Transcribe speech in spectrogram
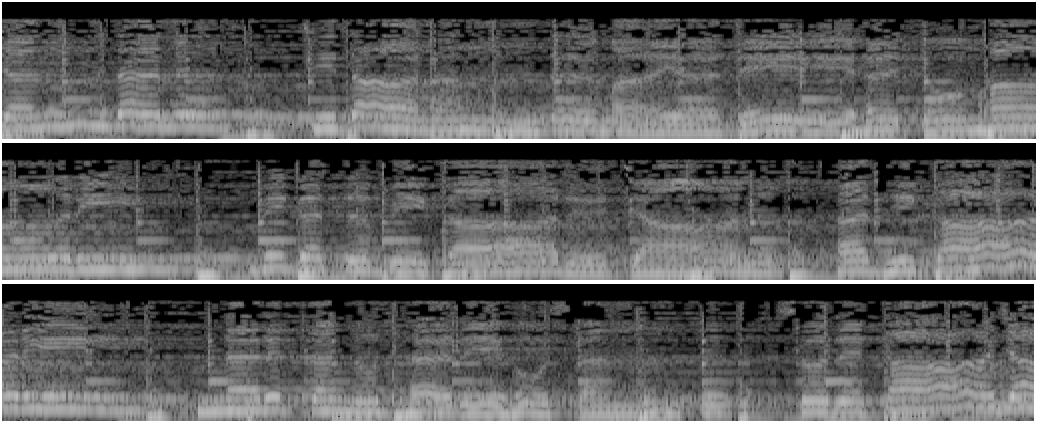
चंदन। चिदानंदमय देह तुम्हारी विगत विकार जान अधिकारी। नर तनु धरे हो संत सुर काजा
